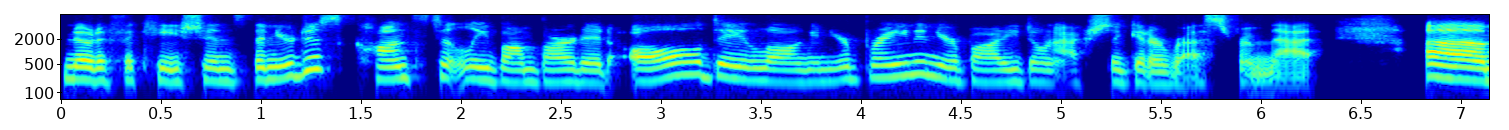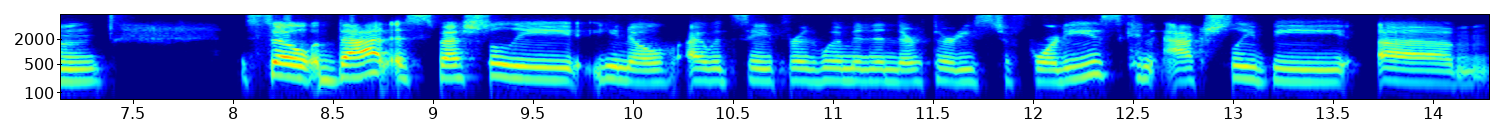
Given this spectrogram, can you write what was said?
notifications, then you're just constantly bombarded all day long, and your brain and your body don't actually get a rest from that. Um, so that especially you know i would say for women in their 30s to 40s can actually be um,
